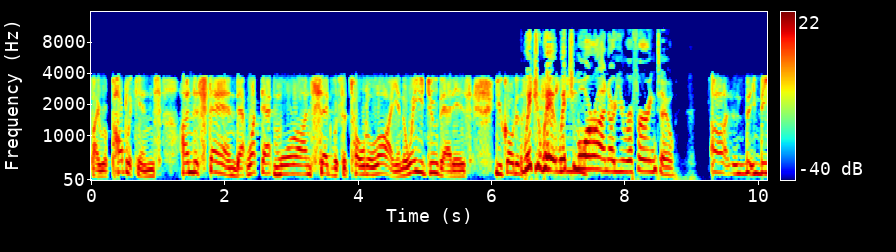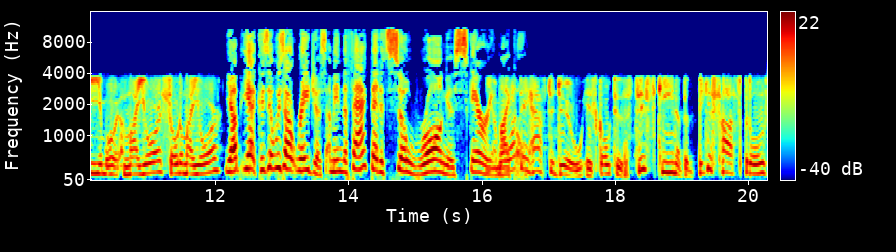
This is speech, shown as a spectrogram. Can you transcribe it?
by Republicans understand that what that moron said was a total lie. And the way you do that is you go to the which 15, which moron are you referring to? Uh, the, the Mayor, Sotomayor. Yep, yeah, because it was outrageous. I mean, the fact that it's so wrong is scary, yeah, Michael. What they have to do is go to 15 of the biggest hospitals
